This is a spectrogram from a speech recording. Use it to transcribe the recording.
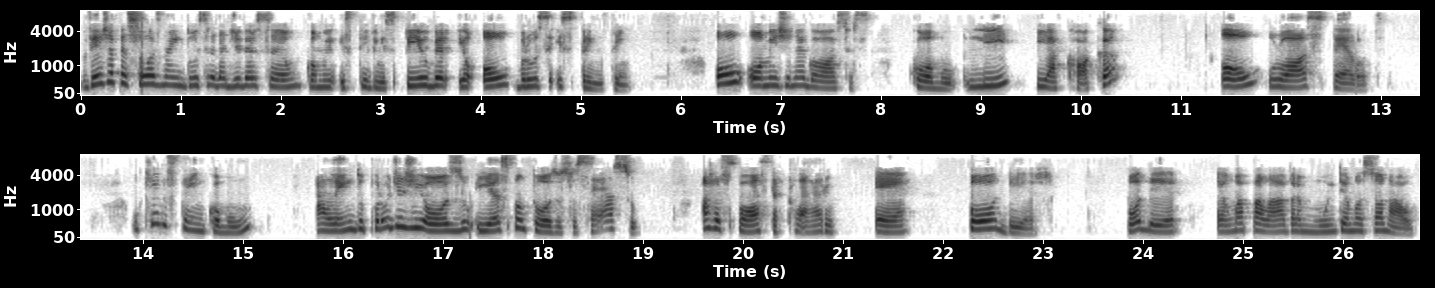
Veja pessoas na indústria da diversão como Steven Spielberg ou Bruce Springsteen, ou homens de negócios como Lee Iacocca ou Ross Perot. O que eles têm em comum? Além do prodigioso e espantoso sucesso, a resposta, claro, é poder. Poder é uma palavra muito emocional.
